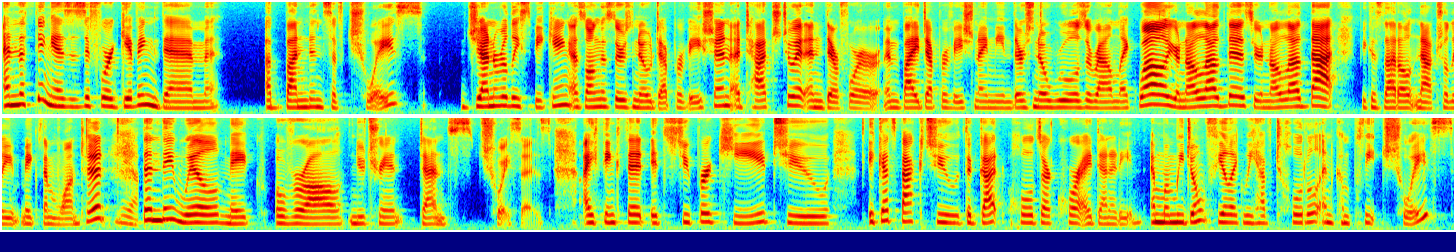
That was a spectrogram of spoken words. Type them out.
And the thing is, is if we're giving them abundance of choice, generally speaking, as long as there's no deprivation attached to it, and therefore, and by deprivation, I mean there's no rules around like, well, you're not allowed this, you're not allowed that, because that'll naturally make them want it, Yeah. then they will make overall nutrient dense choices. I think that it's super key to it gets back to the gut holds our core identity. And when we don't feel like we have total and complete choice,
